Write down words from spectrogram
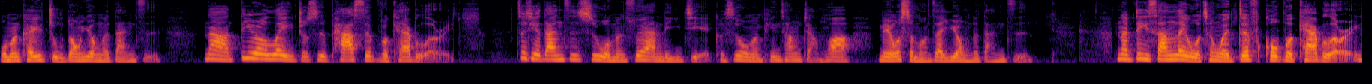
我们可以主动用的单字。那第二类就是 passive vocabulary，这些单字是我们虽然理解，可是我们平常讲话没有什么在用的单字。那第三类我称为 difficult vocabulary，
